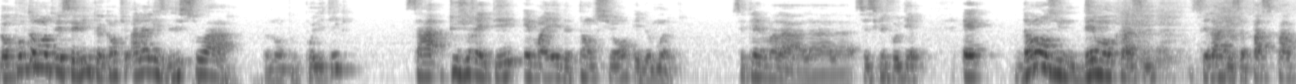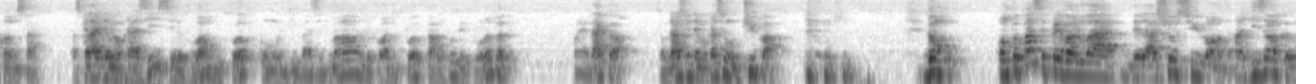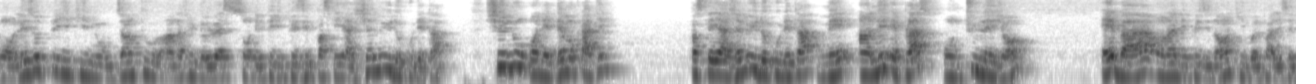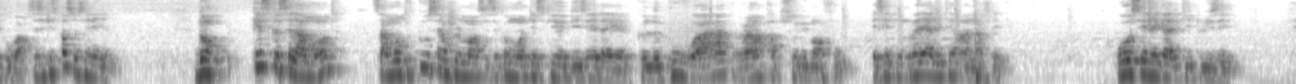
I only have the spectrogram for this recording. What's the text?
Donc, pour te montrer, Céline, que quand tu analyses l'histoire de notre politique, ça a toujours été émaillé de tensions et de meurtres. C'est clairement la, c'est ce qu'il faut dire. Et dans une démocratie, cela ne se passe pas comme ça. Parce que la démocratie, c'est le pouvoir du peuple, comme on dit basiquement, le pouvoir du peuple par le peuple et pour le peuple. On est d'accord. Donc dans une démocratie, on ne tue pas. Donc, on ne peut pas se prévaloir de la chose suivante en disant que les autres pays qui nous entourent en Afrique de l'Ouest sont des pays paisibles parce qu'il n'y a jamais eu de coup d'État. Chez nous, on est démocratique parce qu'il n'y a jamais eu de coup d'État, mais en lieu et place, on tue les gens. Et ben, on a des présidents qui ne veulent pas laisser le pouvoir. C'est ce qui se passe au Sénégal. Donc, qu'est-ce que cela montre? Ça montre tout simplement, c'est ce que Montesquieu disait d'ailleurs, que le pouvoir rend absolument fou. Et c'est une réalité en Afrique. Au Sénégal qui plus est.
